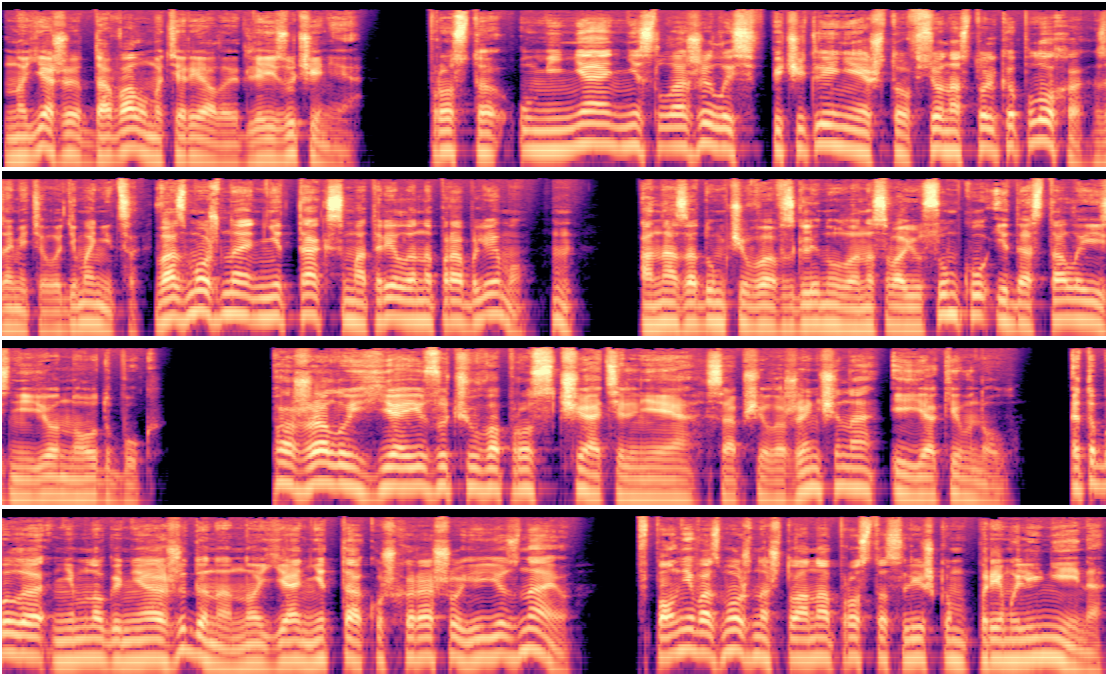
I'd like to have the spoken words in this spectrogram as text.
Но я же давал материалы для изучения. «Просто у меня не сложилось впечатление, что все настолько плохо», — заметила демоница. «Возможно, не так смотрела на проблему». Хм. Она задумчиво взглянула на свою сумку и достала из нее ноутбук. «Пожалуй, я изучу вопрос тщательнее», — сообщила женщина, и я кивнул. Это было немного неожиданно, но я не так уж хорошо ее знаю. Вполне возможно, что она просто слишком прямолинейна.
